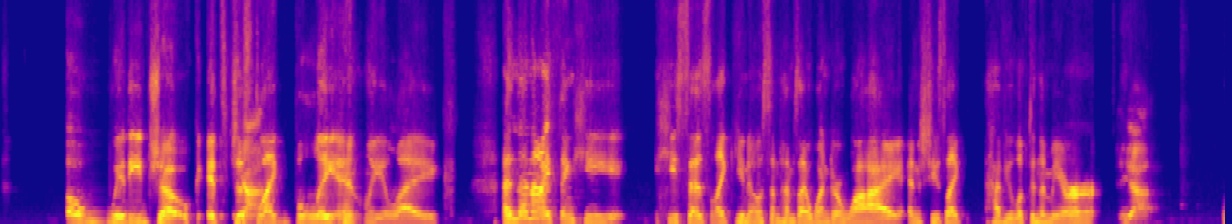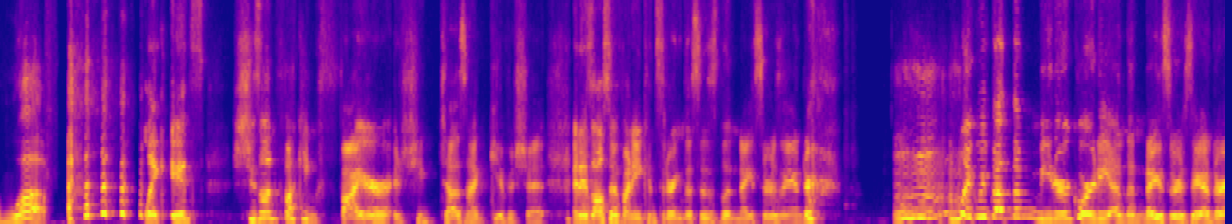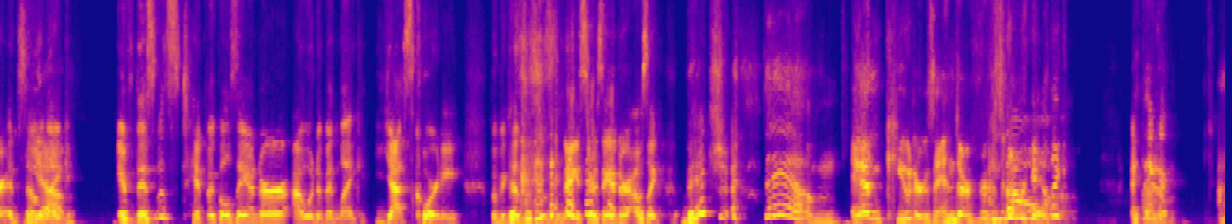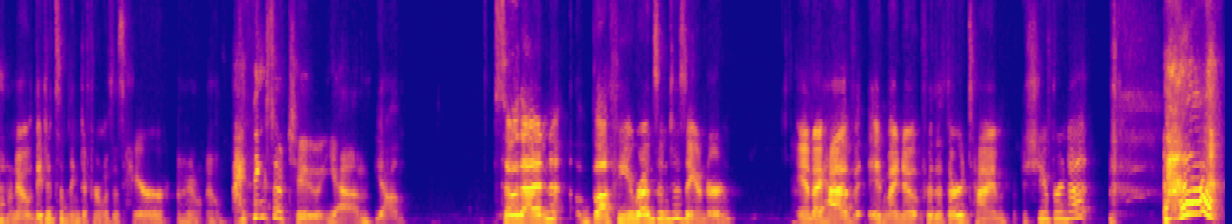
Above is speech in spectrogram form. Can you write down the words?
a witty joke. It's just Yeah. like blatantly like and then I think he he says like, you know, sometimes I wonder why and she's like, "Have you looked in the mirror?" yeah. Woof. Like it's she's on fucking fire and she does not give a shit. And it's also funny considering this is the nicer Xander. Mhm, mhm. like we've got the meaner Cordy and the nicer Xander. And so Yeah. like if this was typical Xander, I would have been like, yes, Cordy. But because this is nicer Xander, I was like, bitch. Damn. And cuter Xander for I some reason. Like I think don't- I don't know. They did something different with his hair. I don't know. I think so too. Yeah. Yeah. So then Buffy runs into Xander. And I have in my note for the third time, is she a brunette?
